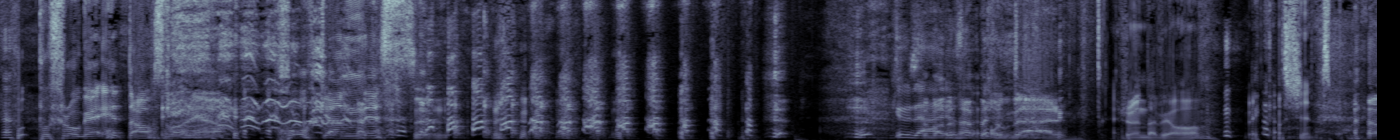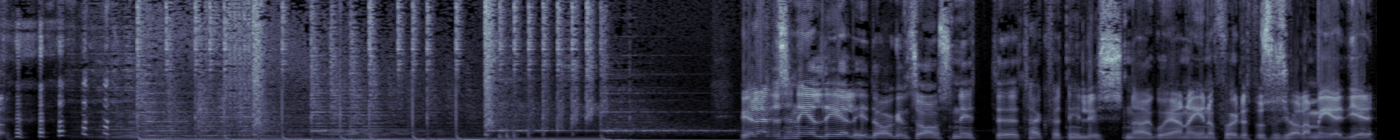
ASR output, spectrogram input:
På, på fråga ett A svarar jag Håkan Nesser. Gud, det här är så... Och där rundar vi av veckans Kinaspaning. Vi har lärt oss en hel del i dagens avsnitt. Eh, Tack för att ni lyssnar. Gå gärna in och följ oss på sociala medier.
